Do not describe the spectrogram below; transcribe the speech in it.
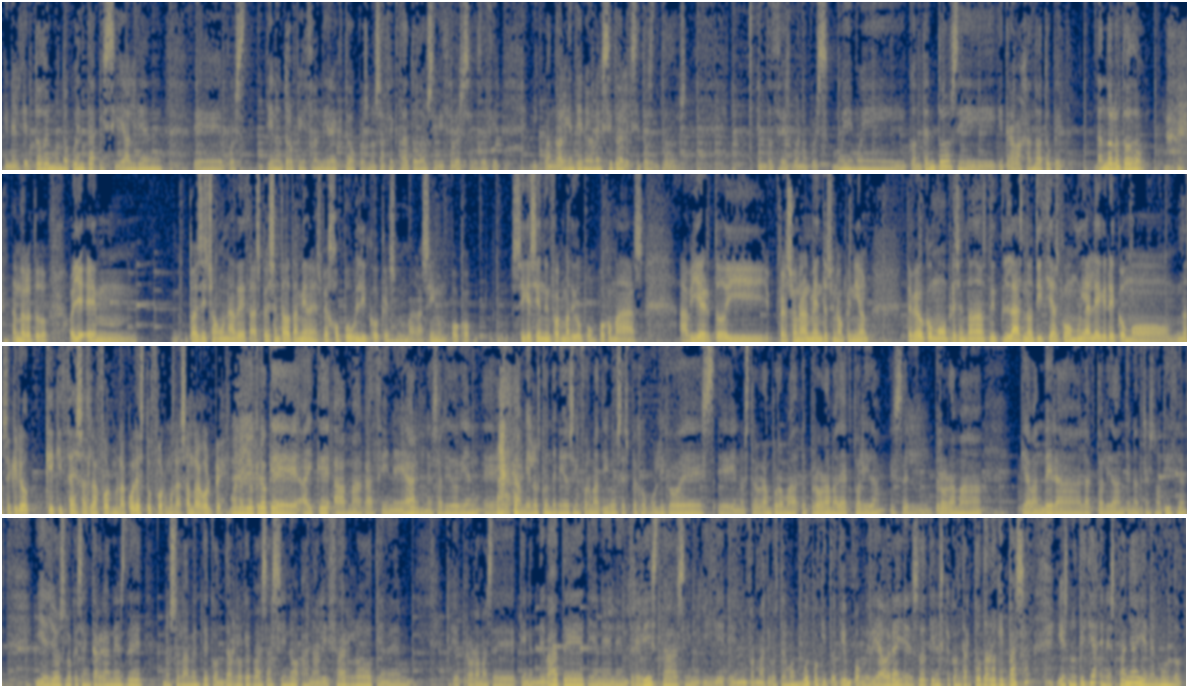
en el que todo el mundo cuenta y si alguien eh, pues tiene un tropiezo en directo, pues nos afecta a todos y viceversa. Es decir, y cuando alguien tiene un éxito, el éxito es de todos. Entonces, bueno, pues muy, muy contentos y, y trabajando a tope, dándolo todo. Dándolo todo. Oye, em, tú has dicho alguna vez, has presentado también el Espejo Público, que es un magazine un poco, sigue siendo informativo, pero un poco más abierto y personalmente es una opinión. Te veo como presentando las- noticias como muy alegre, como, no sé, creo que quizá esa es la fórmula. ¿Cuál es tu fórmula, Sandra Golpe? Bueno, yo creo que hay que amagacinear, me ha salido bien, eh, también los contenidos informativos. Espejo Público es eh, nuestro gran programa, programa de actualidad, es el programa que abandera la actualidad Antena 3 Noticias y ellos lo que se encargan es de no solamente contar lo que pasa, sino analizarlo, tienen eh, programas de, tienen debate, tienen entrevistas y, y en informativos tenemos muy poquito tiempo, media hora, y en eso tienes que contar todo lo que pasa y es noticia en España y en el mundo.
